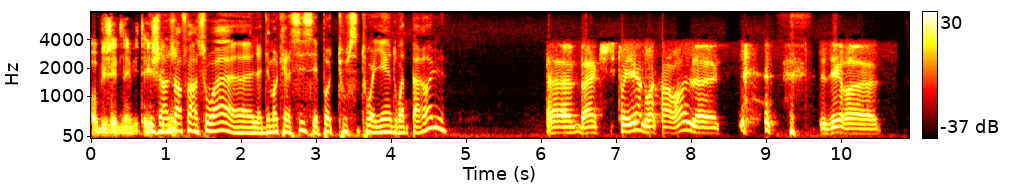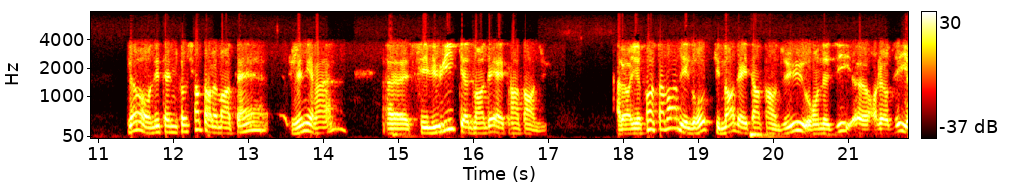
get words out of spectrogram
obligé de l'inviter. Jean-François, euh, la démocratie, c'est pas tout citoyen droit de parole? Euh, ben, citoyen droit de parole, euh, je veux dire, là, on est à une commission parlementaire générale. c'est lui qui a demandé à être entendu. Alors, il y a constamment des groupes qui demandent à être entendus. Où on a dit, on leur dit,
